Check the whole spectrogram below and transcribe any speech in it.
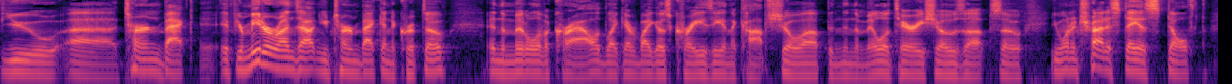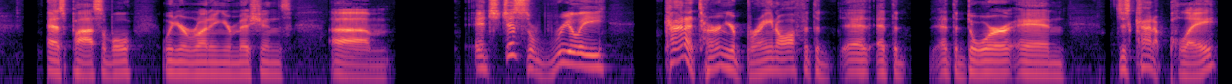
you uh, turn back if your meter runs out and you turn back into crypto in the middle of a crowd like everybody goes crazy and the cops show up and then the military shows up. So you want to try to stay as stealth as possible when you're running your missions. Um, it's just really kind of turn your brain off at the at, at the at the door and just kind of play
